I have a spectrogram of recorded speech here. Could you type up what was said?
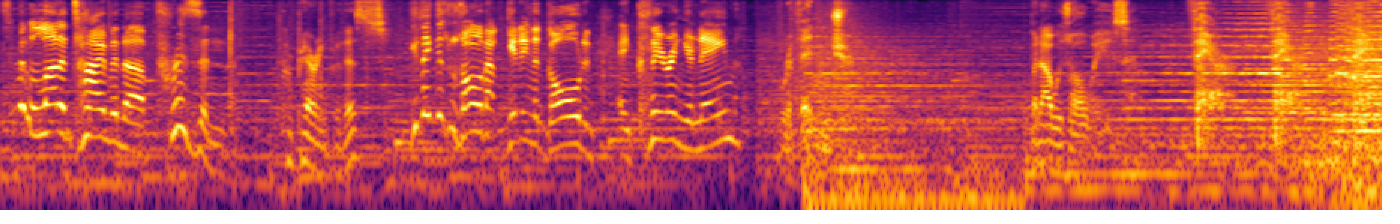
spent a lot of time in a prison preparing for this. You think this was all about getting the gold and, and clearing your name? Revenge. But I was always there, there, there.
